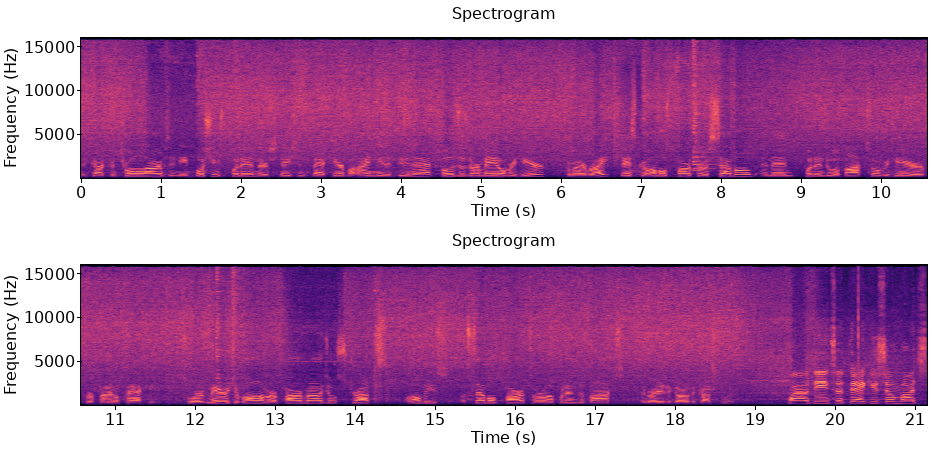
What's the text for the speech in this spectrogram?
We've got control arms that need bushings put in. There's stations back here behind me to do that. Hoses are made over here to my right. Basically all those parts are assembled and then put into a box over here for final packing. So a marriage of all of our power modules, struts, all these assembled parts are all put into the box and ready to go to the customer. Wow, Dean, so thank you so much.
